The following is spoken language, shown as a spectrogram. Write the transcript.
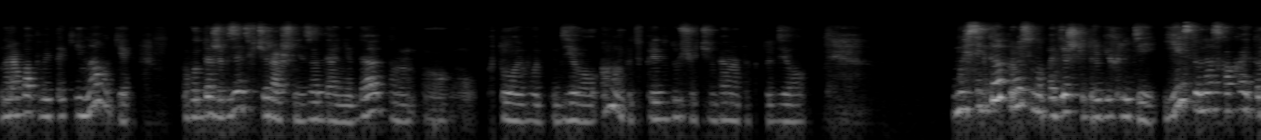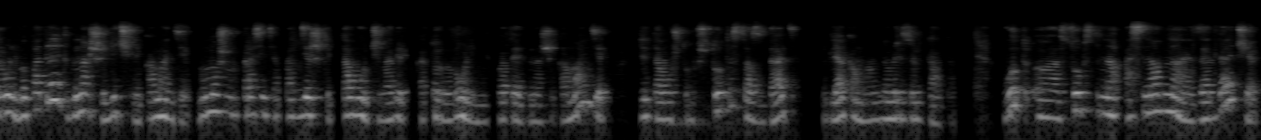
нарабатывает такие навыки, вот даже взять вчерашнее задание, да, там, э, кто его делал, а может быть в предыдущих чемпионатах кто делал, мы всегда просим о поддержке других людей. Если у нас какая-то роль выпадает в нашей личной команде, мы можем попросить о поддержке того человека, которой роли не хватает в нашей команде, для того, чтобы что-то создать для командного результата. Вот, э, собственно, основная задача,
